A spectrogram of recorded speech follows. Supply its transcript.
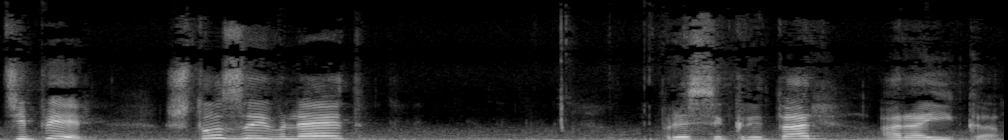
Теперь, что заявляет пресс-секретарь Араика?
